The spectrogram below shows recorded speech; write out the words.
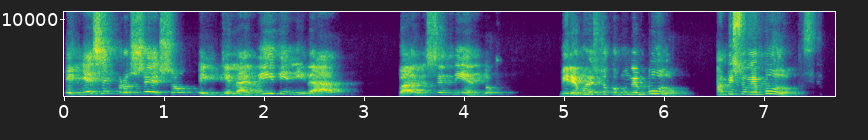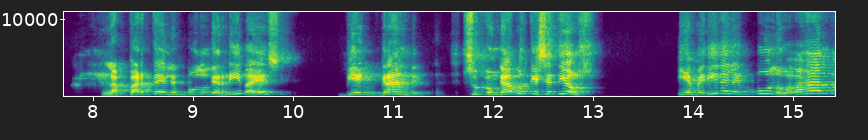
en ese proceso en que la divinidad va descendiendo, miremos esto como un embudo. ¿Han visto un embudo? La parte del embudo de arriba es bien grande. Supongamos que ese es Dios. Y a medida el embudo va bajando,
